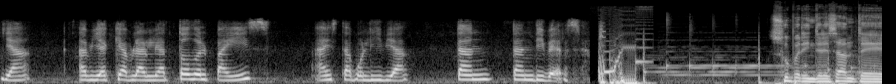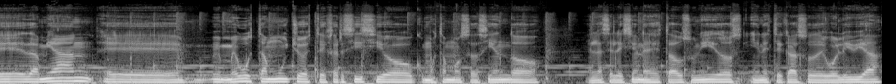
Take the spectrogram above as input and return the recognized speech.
Ya había que hablarle a todo el país, a esta Bolivia tan, diversa. Súper interesante, Damián. Eh, me gusta mucho este ejercicio, como estamos haciendo en las elecciones de Estados Unidos y en este caso de Bolivia,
